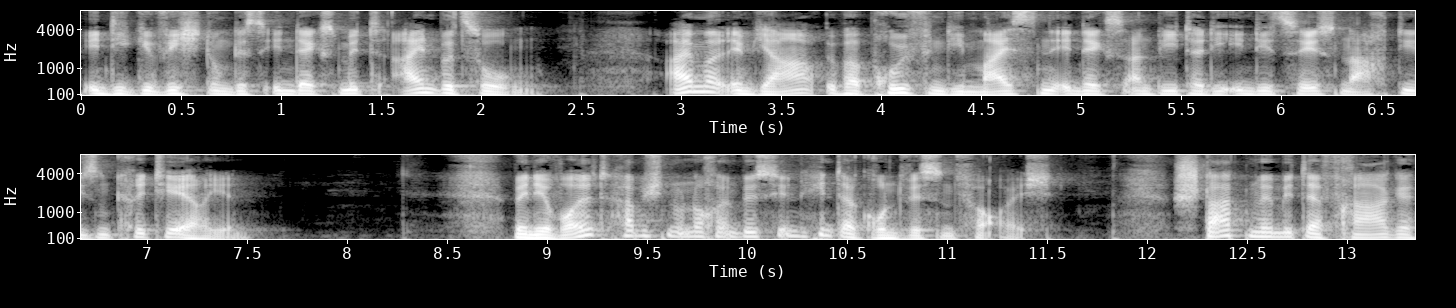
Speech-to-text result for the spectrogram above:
in die Gewichtung des Index mit einbezogen. Einmal im Jahr überprüfen die meisten Indexanbieter die Indizes nach diesen Kriterien. Wenn ihr wollt, habe ich nur noch ein bisschen Hintergrundwissen für euch. Starten wir mit der Frage,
